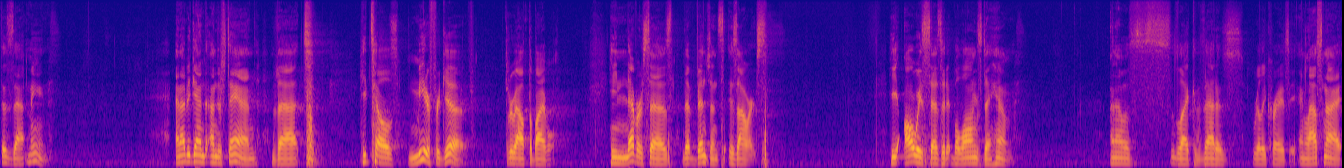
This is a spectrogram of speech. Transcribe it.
does that mean? And I began to understand that he tells me to forgive throughout the Bible. He never says that vengeance is ours. He always says that it belongs to Him. And I was like, that is really crazy. And last night,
